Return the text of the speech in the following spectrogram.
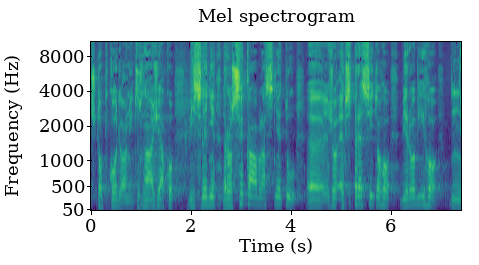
stop kodony. To znamená, že jako výsledně rozseká vlastně tu že expresi toho virového mm,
